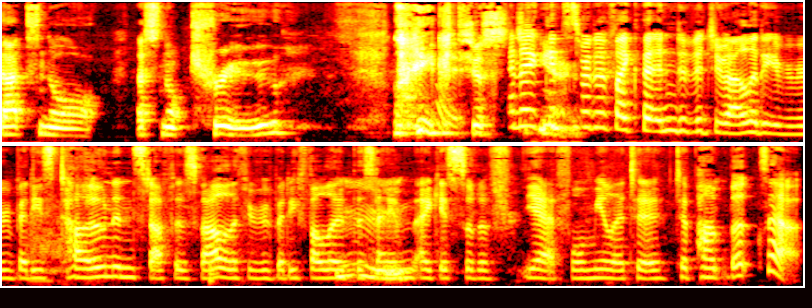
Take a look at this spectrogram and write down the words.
that's not that's not true. Like, Right. just And it gets know. rid of like the individuality of everybody's tone and stuff as well. If everybody followed the Mm. same, I guess, sort of yeah formula to to pump books out.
